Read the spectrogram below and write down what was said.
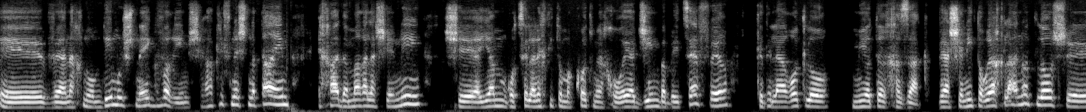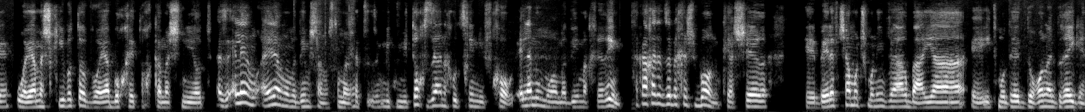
אה, ואנחנו עומדים מול שני גברים שרק לפני שנתיים, אחד אמר על השני שהיה רוצה ללכת איתו מכות מאחורי הג'ים בבית ספר, כדי להראות לו מי יותר חזק. והשני טורח לענות לו שהוא היה משכיב אותו והוא היה בוכה תוך כמה שניות. אז אלה, אלה המועמדים שלנו, זאת אומרת, מתוך זה אנחנו צריכים לבחור, אין לנו מועמדים אחרים. לקחת את זה בחשבון, כאשר אה, ב-1984 היה, אה, התמודד רונלד רייגן.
